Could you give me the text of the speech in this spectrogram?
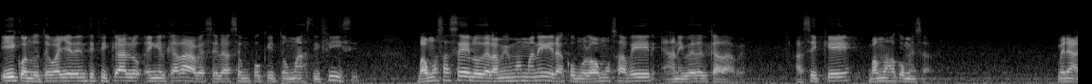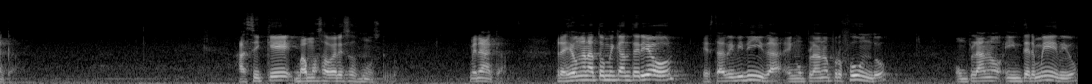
Y cuando usted vaya a identificarlo en el cadáver, se le hace un poquito más difícil. Vamos a hacerlo de la misma manera como lo vamos a ver a nivel del cadáver. Así que vamos a comenzar. Miren acá. Así que vamos a ver esos músculos. Miren acá. Región anatómica anterior está dividida en un plano profundo, un plano intermedio,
